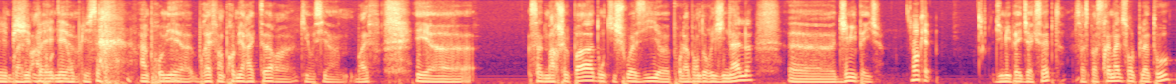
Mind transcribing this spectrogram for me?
Et puis j'ai pas aidé en plus. un premier, bref, un premier acteur qui est aussi un, bref, et ça ne marche pas, donc il choisit pour la bande originale Jimmy Page. Ok. Jimmy Page accepte. Ça se passe très mal sur le plateau.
